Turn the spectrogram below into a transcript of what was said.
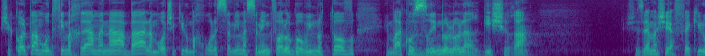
שכל פעם רודפים אחרי המנה הבאה, למרות שכאילו מכור לסמים, הסמים כבר לא גורמים לו טוב, הם רק עוזרים לו לא להרגיש רע. שזה מה שיפה, כאילו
